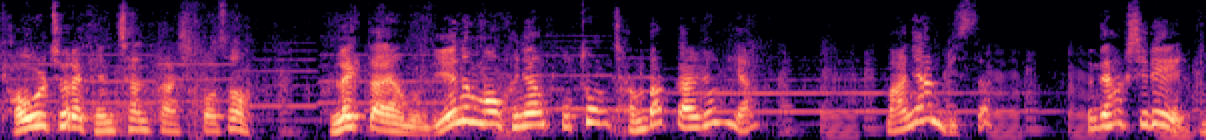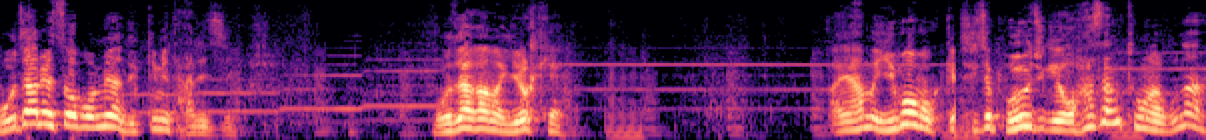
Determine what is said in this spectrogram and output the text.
겨울철에 괜찮다 싶어서 블랙 다이아몬드. 얘는 뭐 그냥 보통 잠박 가격이야. 많이 안 비싸. 근데 확실히 모자를 써보면 느낌이 다르지. 모자가 막 이렇게. 아니 한번 입어볼게. 직접 보여주게. 이거 화상통하구나.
